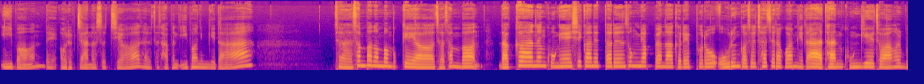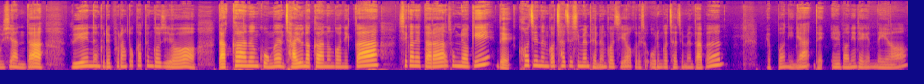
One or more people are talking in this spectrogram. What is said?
2번. 네, 어렵지 않았었지요. 자, 그래서 답은 2번입니다. 자, 3번 한번 볼게요. 자, 3번. 낙하하는 공의 시간에 따른 속력 변화 그래프로 옳은 것을 찾으라고 합니다. 단 공기의 저항을 무시한다. 위에 있는 그래프랑 똑같은 거지요. 낙하하는 공은 자유 낙하하는 거니까 시간에 따라 속력이 네, 커지는 거 찾으시면 되는 거지요. 그래서 옳은 거 찾으면 답은 몇 번이냐? 네, 1번이 되겠네요.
